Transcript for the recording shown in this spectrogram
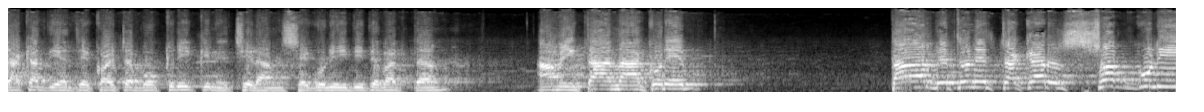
টাকা দিয়ে যে কয়টা বকরি কিনেছিলাম সেগুলি দিতে পারতাম। আমি তা না করে তার বেতনের টাকার সবগুলি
